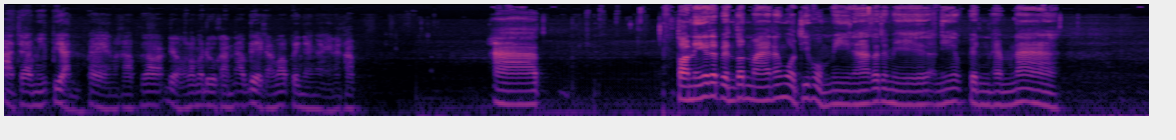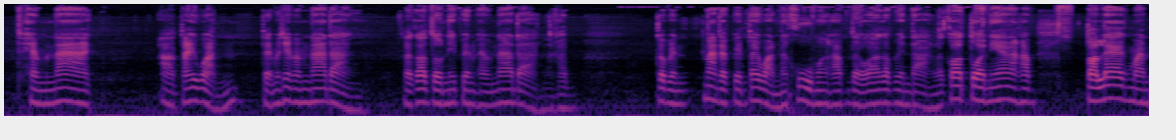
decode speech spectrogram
อาจจะมีเปลี่ยนแปลงนะครับก็เดี๋ยวเรามาดูกันอัปเดตกันว่าเป็นยังไงนะครับอ่าตอนนี้ก็จะเป็นต้นไม้ทั้งหมดที่ผมมีนะฮะก็จะมีอันนี้เป็นแพมหน้าแพมหน้าอ่าไต้หวัน แต่ไม่ใช่แพมหน้าด่าง แล้วก็ตัวนี้เป็นแพมหน้าด่างนะครับ ก็เป็นน่าจะเป็นไต้หวันทั้งคู่มั้งครับ แต่ว่าก็เป็นด่างแล้วก็ตัวนี้นะครับ ตอนแรกมัน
